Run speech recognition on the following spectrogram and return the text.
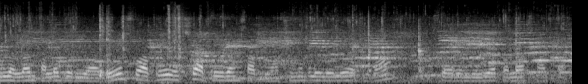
உள்ளெல்லாம் தள்ள தெரியாது. ஸோ அப்படியே வச்சு அப்படியே தான் சாப்பிடுவான். சின்ன பிள்ளையிலேருந்தே அப்படி தான் ஸோ ரெண்டு இடியாப்பம் தான் சாப்பிட்டான்.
